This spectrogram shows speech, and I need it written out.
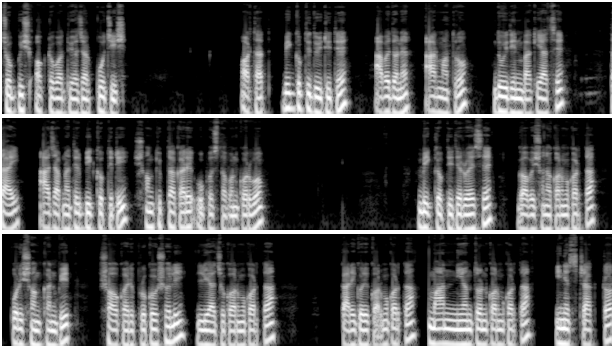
চব্বিশ অক্টোবর দুই অর্থাৎ বিজ্ঞপ্তি দুইটিতে আবেদনের আর মাত্র দুই দিন বাকি আছে। তাই আজ আপনাদের বিজ্ঞপ্তিটি সংক্ষিপ্ত আকারে উপস্থাপন করব। বিজ্ঞপ্তিতে রয়েছে, গবেষণা কর্মকর্তা, পরিসংখ্যানবিদ, সহকারী প্রকৌশলী, লিয়াজো কর্মকর্তা, কারিগরি কর্মকর্তা, মান নিয়ন্ত্রণ কর্মকর্তা, ইনস্ট্রাক্টর,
